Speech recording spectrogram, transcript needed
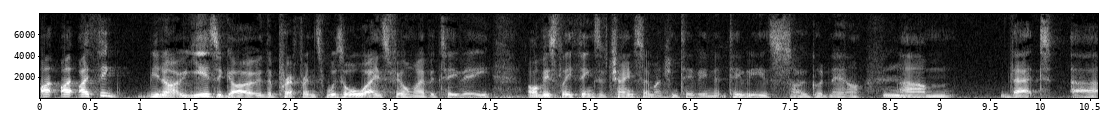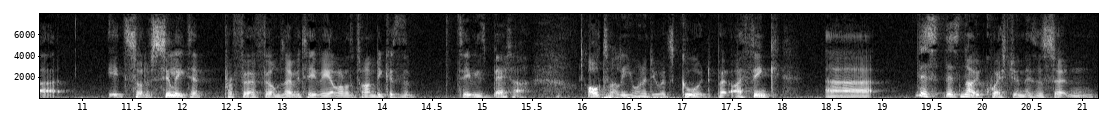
I, I think, you know, years ago the preference was always film over TV. Obviously, things have changed so much in TV, and TV is so good now um, that uh, it's sort of silly to prefer films over TV a lot of the time because the TV is better. Ultimately, you want to do what's good, but I think uh, there's, there's no question there's a certain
